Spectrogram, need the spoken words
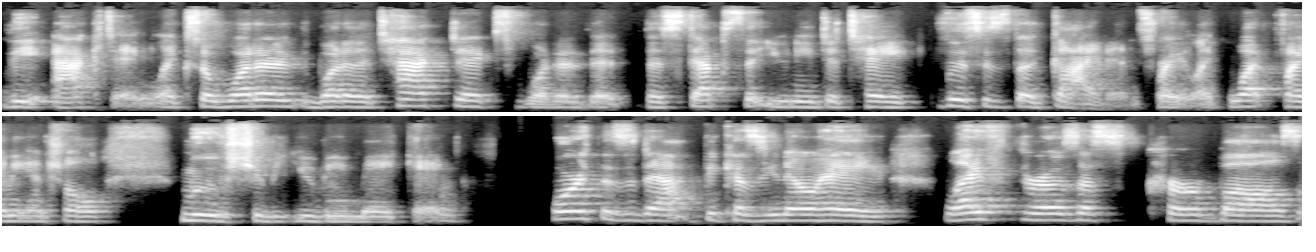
the acting. Like so what are what are the tactics? What are the the steps that you need to take? This is the guidance right? Like what financial moves should you be making? Fourth is adapt because you know hey life throws us curveballs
